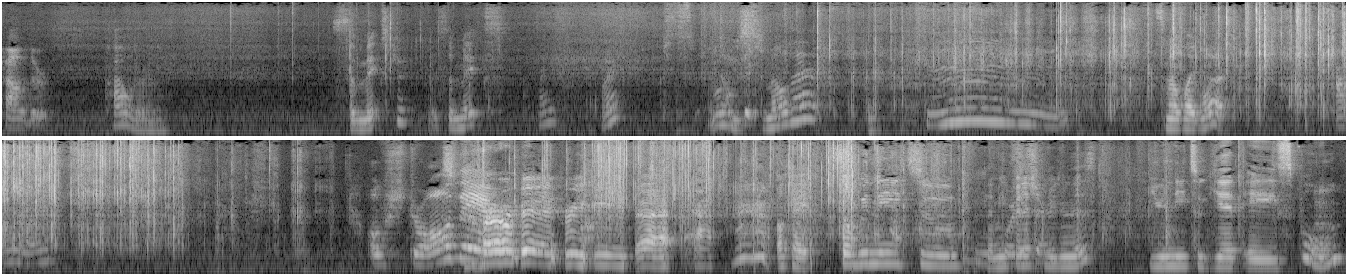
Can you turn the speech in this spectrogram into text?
Powder. Powder. It's a mixture. It's a mix, right? Right? Ooh, you smell that? Mmm. Smells like what? I strawberry. Strawberry. okay, so we need to. Let me finish reading this. You need to get a spoon.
